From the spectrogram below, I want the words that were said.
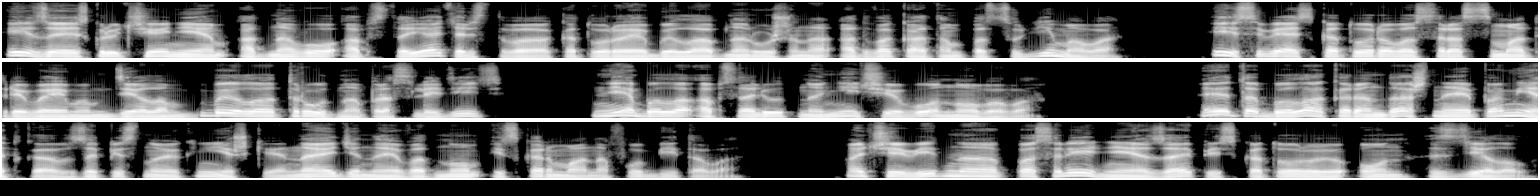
и за исключением одного обстоятельства, которое было обнаружено адвокатом подсудимого, и связь которого с рассматриваемым делом было трудно проследить, не было абсолютно ничего нового. Это была карандашная пометка в записной книжке, найденная в одном из карманов убитого. Очевидно, последняя запись, которую он сделал.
